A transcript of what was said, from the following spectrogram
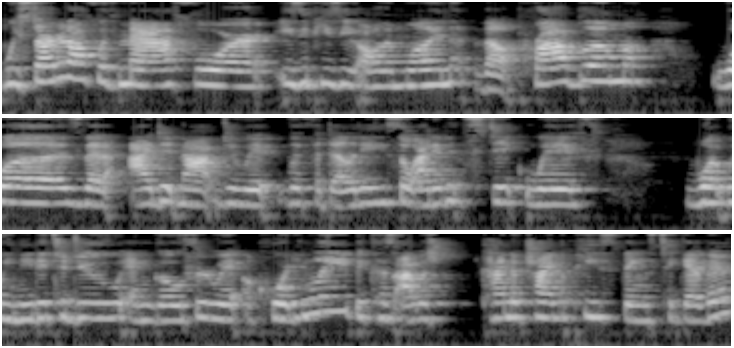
we started off with math for Easy Peasy All-in-One. The problem was that I did not do it with fidelity. So I didn't stick with what we needed to do and go through it accordingly because I was kind of trying to piece things together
